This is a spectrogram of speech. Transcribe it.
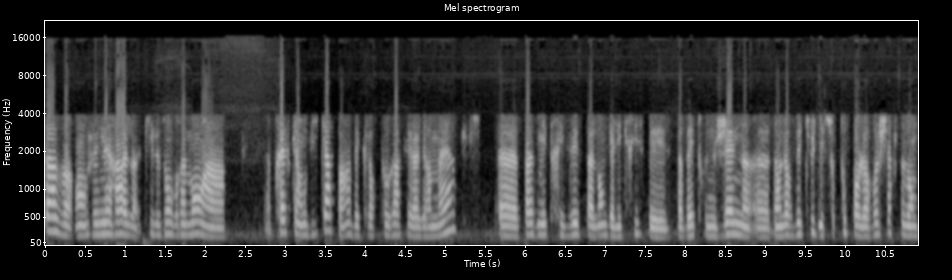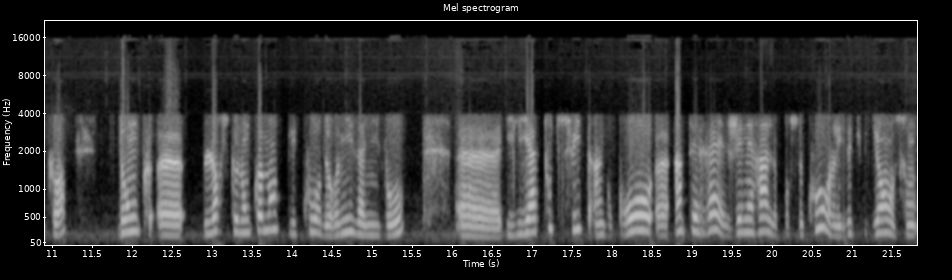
savent en général qu'ils ont vraiment un, un- presque un handicap hein, avec l'orthographe et la grammaire. Euh, pas maîtriser sa langue à l'écrit, ça va être une gêne euh, dans leurs études et surtout pour leur recherche d'emploi. Donc, euh, lorsque l'on commence les cours de remise à niveau, euh, il y a tout de suite un gros euh, intérêt général pour ce cours. Les étudiants sont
